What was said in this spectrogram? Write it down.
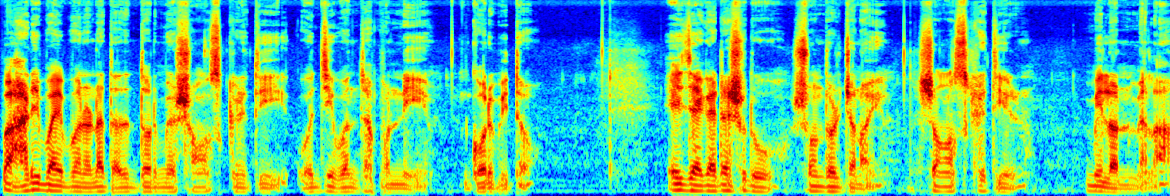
পাহাড়ি ভাই বোনেরা তাদের ধর্মীয় সংস্কৃতি ও জীবনযাপন নিয়ে গর্বিত। এই জায়গাটা শুধু সৌন্দর্য নয়, সংস্কৃতির মিলন মেলা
